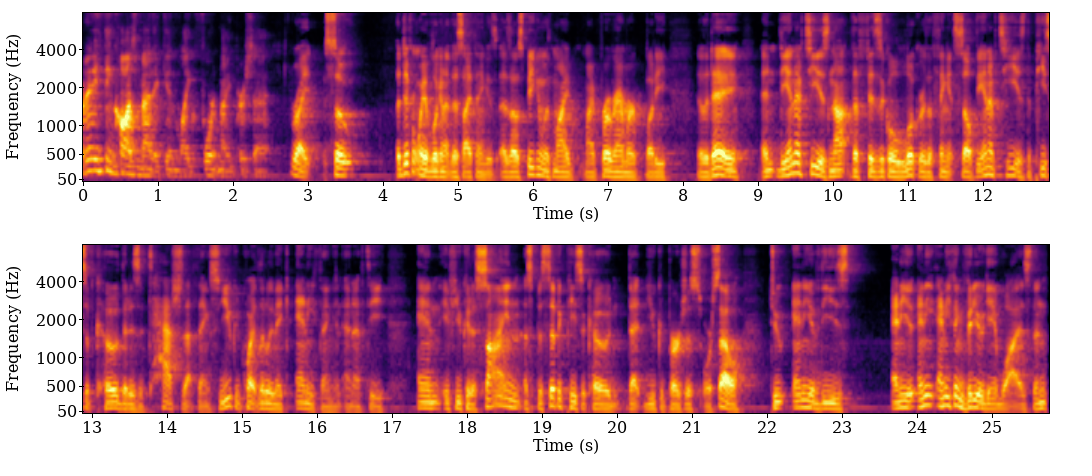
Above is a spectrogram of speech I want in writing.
but anything cosmetic in like Fortnite per se. Right. So a different way of looking at this, I think, is as I was speaking with my my programmer buddy the other day, and the NFT is not the physical look or the thing itself. The NFT is the piece of code that is attached to that thing. So you could quite literally make anything an NFT. And if you could assign a specific piece of code that you could purchase or sell to any of these any any anything video game wise, then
